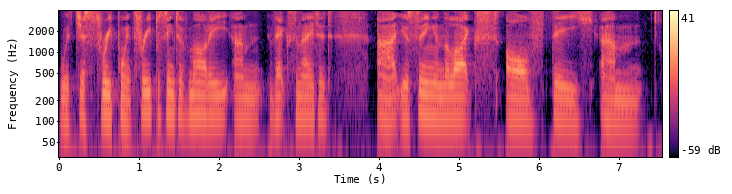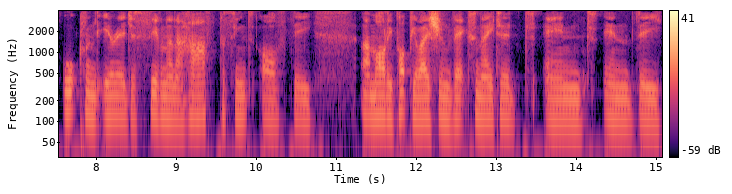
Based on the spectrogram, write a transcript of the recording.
with just 3.3% of Maori um, vaccinated. Uh, you're seeing in the likes of the um, Auckland area, just 7.5% of the uh, Māori population vaccinated, and in the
